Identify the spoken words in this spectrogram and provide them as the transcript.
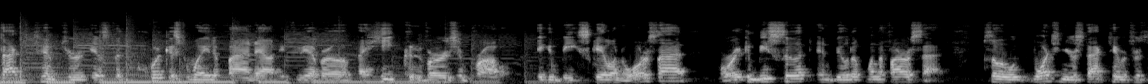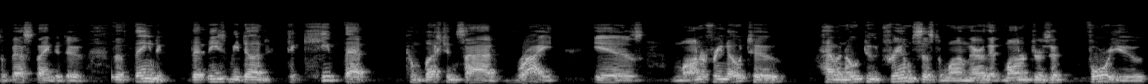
Stack temperature is the quickest way to find out if you have a, a heat conversion problem. It can be scale on the water side, or it can be soot and build up on the fire side. So watching your stack temperature is the best thing to do. The thing to, that needs to be done to keep that combustion side right is monitoring O2, have an O2 trim system on there that monitors it for you,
